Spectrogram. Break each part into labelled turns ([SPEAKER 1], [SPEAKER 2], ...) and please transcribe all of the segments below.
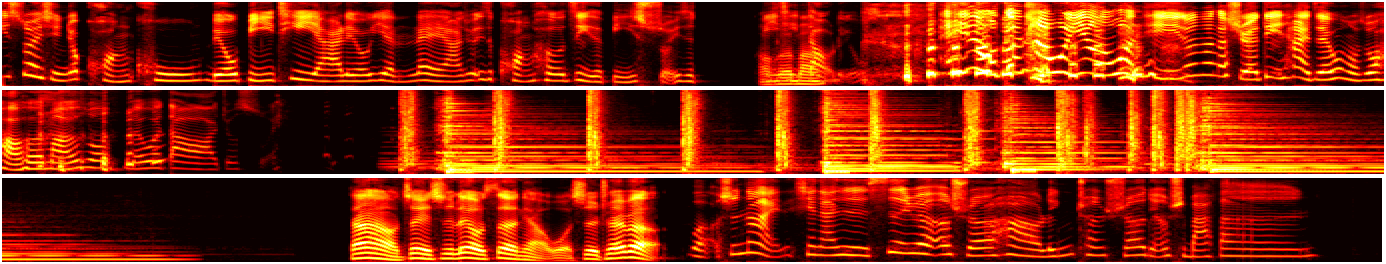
[SPEAKER 1] 一睡醒就狂哭、流鼻涕啊、流眼泪啊，就一直狂喝自己的鼻水，一直鼻涕倒流。哎，那我跟他问一样的问题，就那个学弟他也直接问我说：“好喝吗？”我就说：“没味道啊，就水。”
[SPEAKER 2] 大家好，这里是六色鸟，我是 Trevor。
[SPEAKER 1] 我是 Night，现在是四月二十二号凌晨十二点二十八分。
